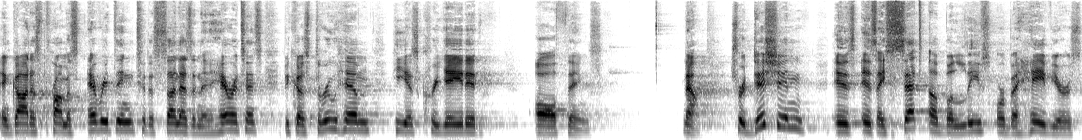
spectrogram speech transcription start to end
and God has promised everything to the Son as an inheritance because through him he has created all things. Now, tradition is, is a set of beliefs or behaviors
